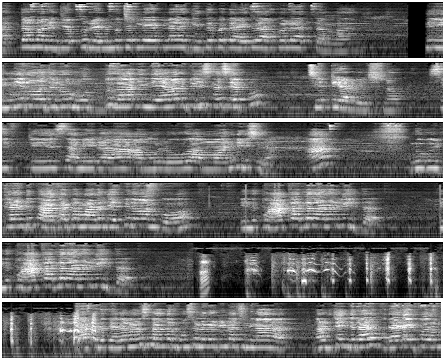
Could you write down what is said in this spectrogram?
అత్తమ్మ నేను చెప్పు రెండు ముచ్చట్లు చెప్పినా గింత పెద్ద అవుతుంది అనుకోలేదు అత్తమ్మ. నువ్వు ఇన్ని రోజులు ముద్దుగా నిన్ను ఏమని పిలిచిన చెప్పు. చిట్టి అని పిలిచినావు. సిట్టి సమీర అమ్ములు అమ్మ అని పిలిచిన. ఆ? నువ్వు ఇట్లాంటి తాకట్ల మాట చెప్పినావు అనుకో నిన్ను తాకట్ల దానని పిలుతా నిన్ను తాకట్ల దానని పిలుతా అక్కడ పెద్ద మనుషులు అందరు కూర్చొని పెట్టినచ్చు మీ నాన్న. నడిచేందిరా రెడీ అయిపోదాం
